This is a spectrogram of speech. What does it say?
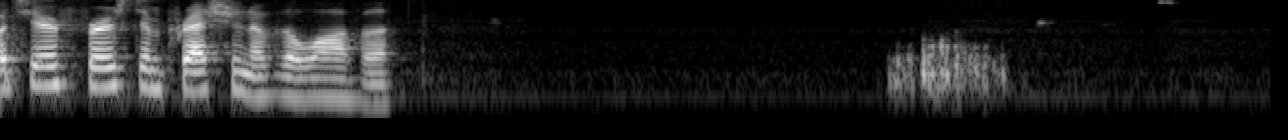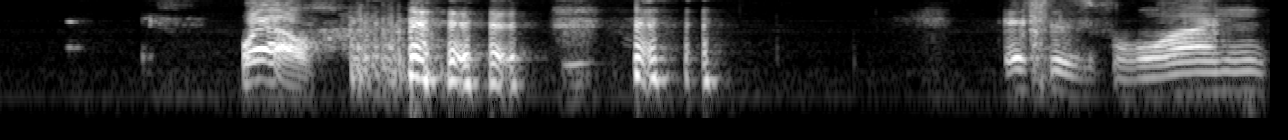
What's your first impression of the lava? Well, this is one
